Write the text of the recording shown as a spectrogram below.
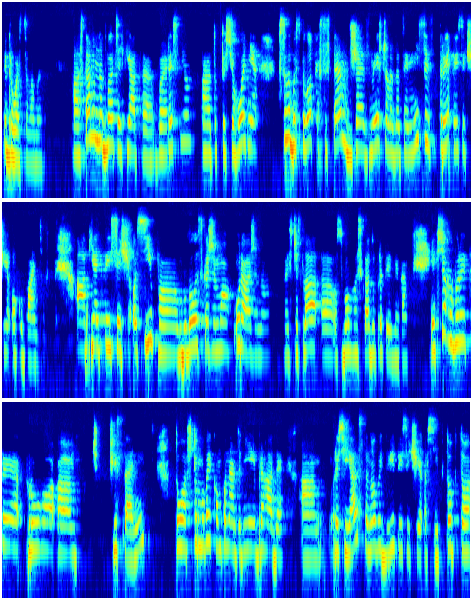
підрозділами. Станом на 25 вересня, тобто сьогодні, сили безпілотних систем вже знищили за цей місяць 3 тисячі окупантів, а 5 тисяч осіб було, скажімо, уражено з числа особового складу противника. Якщо говорити про чисельність, то штурмовий компонент однієї бригади росіян становить 2 тисячі осіб, тобто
